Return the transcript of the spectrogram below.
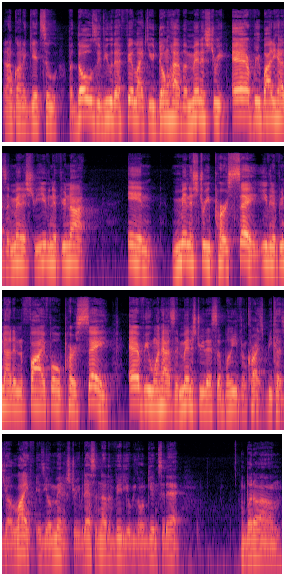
that I'm going to get to. For those of you that feel like you don't have a ministry, everybody has a ministry, even if you're not in ministry per se. Even if you're not in the fivefold per se, everyone has a ministry that's a belief in Christ because your life is your ministry. But that's another video. We're going to get into that. But um,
